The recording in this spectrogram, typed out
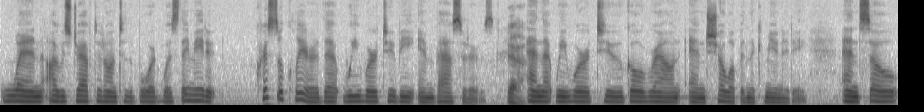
when I was drafted onto the board was they made it crystal clear that we were to be ambassadors Yeah. and that we were to go around and show up in the community. And so,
